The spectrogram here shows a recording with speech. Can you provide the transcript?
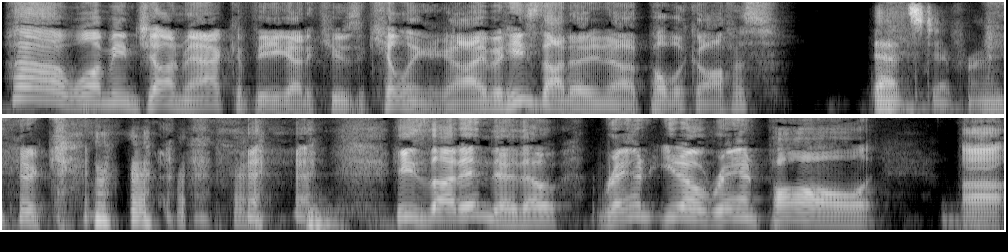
Huh, well, I mean, John McAfee got accused of killing a guy, but he's not in uh, public office. That's different. he's not in there though. Rand, you know, Rand Paul, uh,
